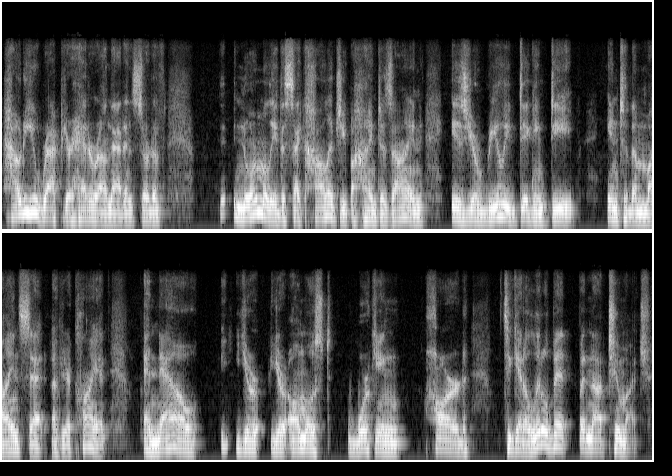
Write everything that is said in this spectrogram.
How do you wrap your head around that and sort of normally the psychology behind design is you're really digging deep into the mindset of your client and now you're you're almost working hard to get a little bit but not too much.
